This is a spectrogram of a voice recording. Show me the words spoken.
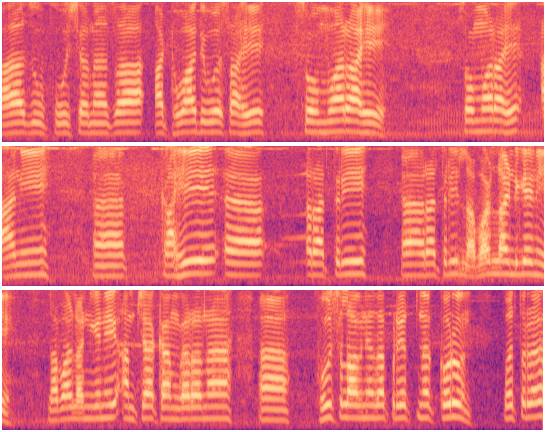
आज उपोषणाचा आठवा दिवस आहे सोमवार आहे. सोमवार आहे आणि काही रात्री रात्री लबाड लांडगेने लबाड लांडगेने आमच्या कामगारांना फूस लावण्याचा प्रयत्न करून पत्र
